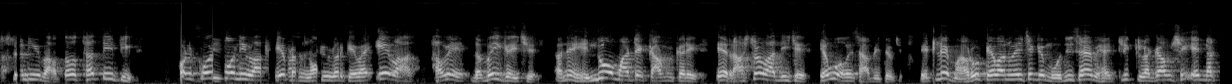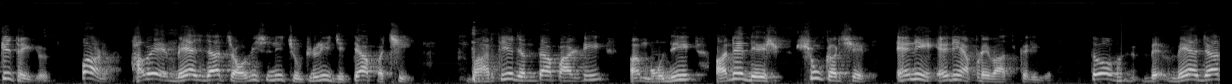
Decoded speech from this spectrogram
રાષ્ટ્રની વાતો થતી હતી. પણ કોઈ કોની વાત, એ નોક્યુલર કહેવાય એ વાત હવે દબાઈ ગઈ છે અને હિન્દુઓ માટે કામ કરે એ રાષ્ટ્રવાદી છે એવું હવે સાબિત થયું છે. એટલે મારું કહેવાનું એ છે કે મોદી સાહેબ હેટ્રિક લગાવશે એ નક્કી થઈ ગયું. પણ હવે બે હજાર ચોવીસની ચૂંટણી જીત્યા પછી ભારતીય જનતા પાર્ટી, મોદી અને દેશ શું કરશે એની એની આપણે વાત કરીએ. તો બે હજાર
